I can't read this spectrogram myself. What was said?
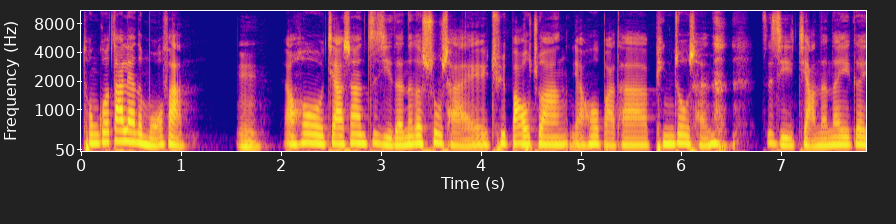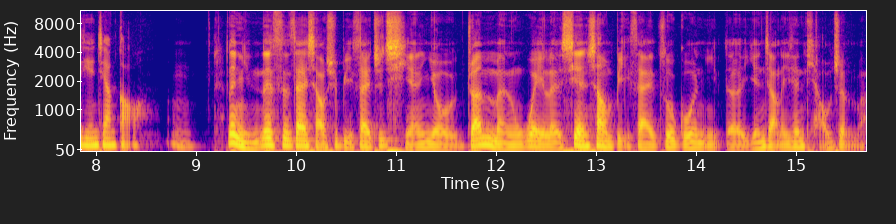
通过大量的模仿，嗯然后加上自己的那个素材去包装，然后把它拼凑成 自己讲的那一个演讲稿。嗯那你那次在小区比赛之前，有专门为了线上比赛做过你的演讲的一些调整吗？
